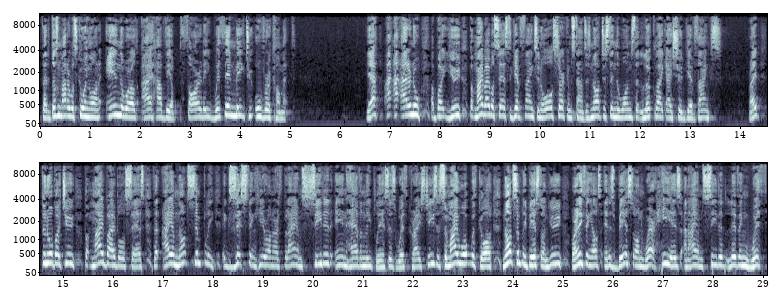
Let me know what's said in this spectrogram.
that it doesn't matter what's going on in the world, I have the authority within me to overcome it. Yeah? I, I, I, don't know about you, but my Bible says to give thanks in all circumstances, not just in the ones that look like I should give thanks right? Don't know about you, but my Bible says that I am not simply existing here on earth, but I am seated in heavenly places with Christ Jesus. So my walk with God, not simply based on you or anything else, it is based on where He is, and I am seated living with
